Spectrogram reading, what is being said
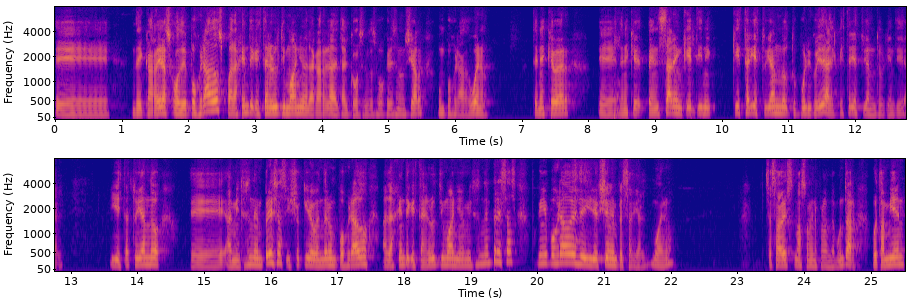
eh, de carreras o de posgrados para gente que está en el último año de la carrera de tal cosa. Entonces vos querés anunciar un posgrado. Bueno, tenés que ver, eh, tenés que pensar en qué, tiene, qué estaría estudiando tu público ideal, qué estaría estudiando tu cliente ideal. Y está estudiando eh, administración de empresas y yo quiero vender un posgrado a la gente que está en el último año de administración de empresas, porque mi posgrado es de dirección empresarial. Bueno, ya sabes más o menos por dónde apuntar. O también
